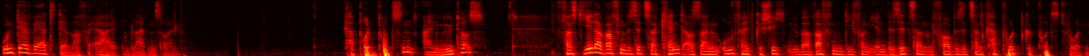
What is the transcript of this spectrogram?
und der Wert der Waffe erhalten bleiben sollen. Kaputtputzen, ein Mythos? Fast jeder Waffenbesitzer kennt aus seinem Umfeld Geschichten über Waffen, die von ihren Besitzern und Vorbesitzern kaputt geputzt wurden.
